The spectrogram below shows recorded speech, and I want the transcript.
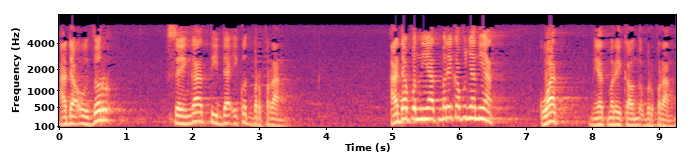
Ada udhur sehingga tidak ikut berperang. Ada peniat mereka punya niat kuat niat mereka untuk berperang,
